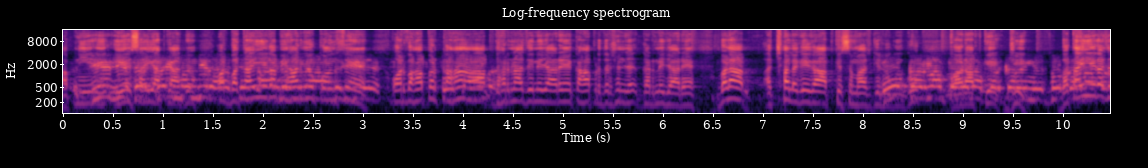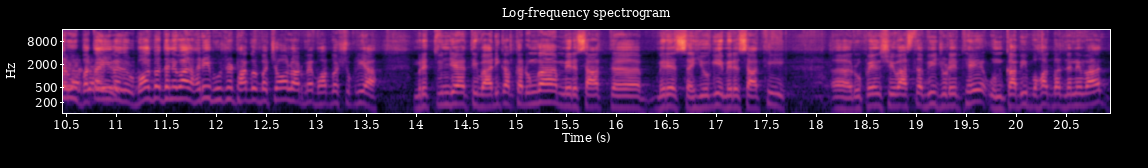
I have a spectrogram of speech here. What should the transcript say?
अपनी सर, आपके हाथ में। और बताइएगा बिहार में कौन से हैं और वहाँ पर कहाँ आप धरना देने जा रहे हैं कहाँ प्रदर्शन करने जा रहे हैं? बड़ा अच्छा लगेगा आपके समाज के लोगों को और आपके जी बताइएगा ज़रूर बताइएगा ज़रूर। बहुत बहुत धन्यवाद। हरिभूषण ठाकुर बचौल और मैं बहुत बहुत शुक्रिया। मृत्युंजय तिवारी का करूँगा। मेरे साथ मेरे सहयोगी मेरे साथी रुपेंद्र श्रीवास्तव भी जुड़े थे। उनका भी बहुत बहुत धन्यवाद।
